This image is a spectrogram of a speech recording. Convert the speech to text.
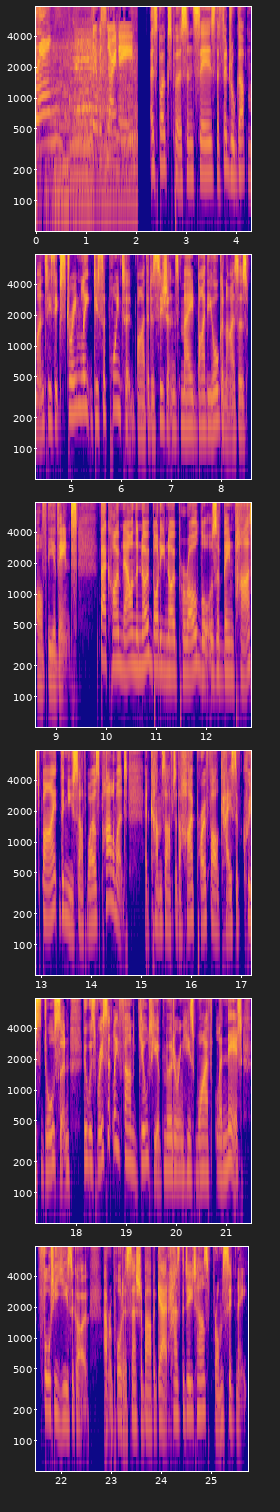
wrong. There was no need. A spokesperson says the federal government is extremely disappointed by the decisions made by the organisers of the event. Back home now, and the no body, no parole laws have been passed by the New South Wales Parliament. It comes after the high profile case of Chris Dawson, who was recently found guilty of murdering his wife Lynette 40 years ago. Our reporter Sasha Barbagat has the details from Sydney.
